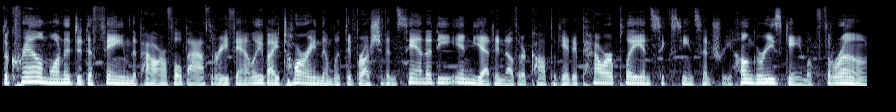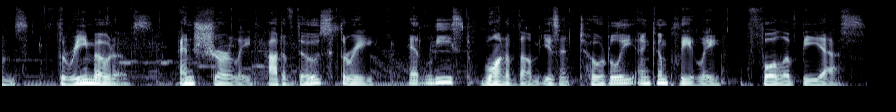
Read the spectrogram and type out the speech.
The crown wanted to defame the powerful Bathory family by tarring them with the brush of insanity in yet another complicated power play in 16th century Hungary's Game of Thrones. Three motives. And surely, out of those three, at least one of them isn't totally and completely full of BS.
